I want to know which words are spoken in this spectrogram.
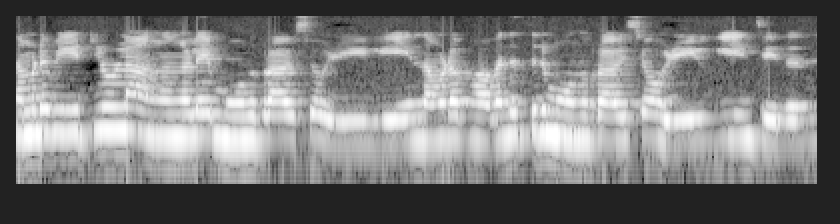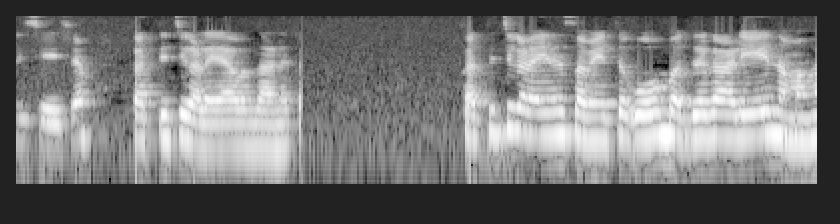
നമ്മുടെ വീട്ടിലുള്ള അംഗങ്ങളെ മൂന്ന് പ്രാവശ്യം ഒഴിയുകയും നമ്മുടെ ഭവനത്തിന് മൂന്ന് പ്രാവശ്യം ഒഴിയുകയും ചെയ്തതിന് ശേഷം കത്തിച്ച് കളയാവുന്നതാണ്. കത്തിച്ച് കളയുന്ന സമയത്ത് ഓം ഭദ്രകാളിയെ നമഹ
